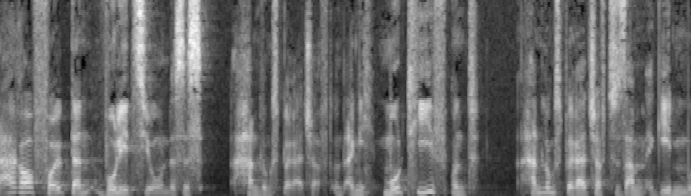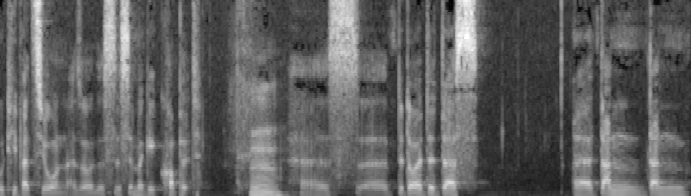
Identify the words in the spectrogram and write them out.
Darauf folgt dann Volition, das ist Handlungsbereitschaft. Und eigentlich Motiv und Handlungsbereitschaft zusammen ergeben Motivation. Also das ist immer gekoppelt. Hm. Es äh, bedeutet, dass äh, dann, dann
